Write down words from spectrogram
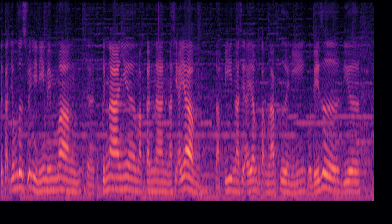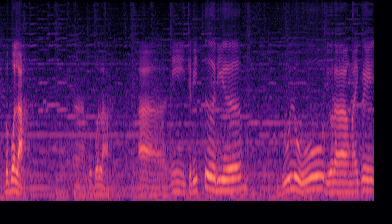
Dekat Jongle Street ini memang uh, terkenalnya makanan nasi ayam. Tapi nasi ayam dekat Melaka ni berbeza. Dia berbolah. Uh, berbolah. Uh, ni cerita dia dulu diorang migrate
